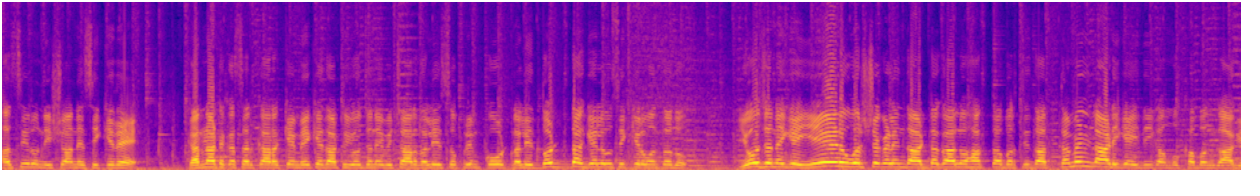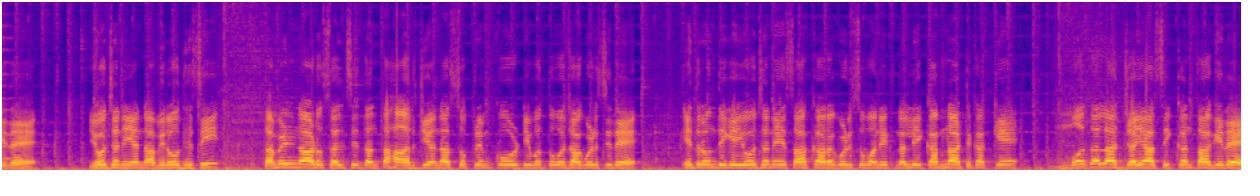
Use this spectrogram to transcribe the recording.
ಹಸಿರು ನಿಶಾನೆ ಸಿಕ್ಕಿದೆ. ಕರ್ನಾಟಕ ಸರ್ಕಾರಕ್ಕೆ ಮೇಕೆದಾಟು ಯೋಜನೆ ವಿಚಾರದಲ್ಲಿ ಸುಪ್ರೀಂ ಕೋರ್ಟ್ನಲ್ಲಿ ದೊಡ್ಡ ಗೆಲುವು ಸಿಕ್ಕಿರುವಂತದ್ದು ಯೋಜನೆಗೆ ಏಳು ವರ್ಷಗಳಿಂದ ಅಡ್ಡಗಾಲು ಹಾಕ್ತಾ ಬರ್ತಿದ್ದ ತಮಿಳುನಾಡಿಗೆ ಇದೀಗ ಮುಖಭಂಗ ಆಗಿದೆ. ಯೋಜನೆಯನ್ನ ವಿರೋಧಿಸಿ ತಮಿಳುನಾಡು ಸಲ್ಲಿಸಿದ್ದಂತಹ ಅರ್ಜಿಯನ್ನ ಸುಪ್ರೀಂ ಕೋರ್ಟ್ ಇವತ್ತು ವಜಾಗೊಳಿಸಿದೆ. ಇದರೊಂದಿಗೆ ಯೋಜನೆ ಸಾಕಾರಗೊಳಿಸುವ ನಿಟ್ಟಿನಲ್ಲಿ ಕರ್ನಾಟಕಕ್ಕೆ ಮೊದಲ ಜಯ ಸಿಕ್ಕಂತಾಗಿದೆ.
